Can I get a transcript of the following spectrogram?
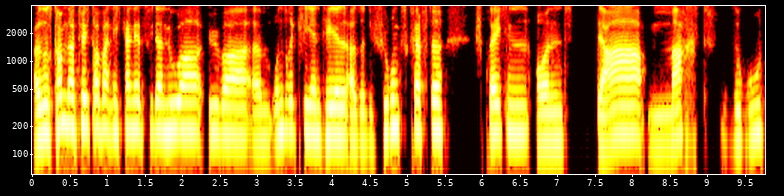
Also es kommt natürlich darauf an, ich kann jetzt wieder nur über ähm, unsere Klientel, also die Führungskräfte sprechen und da macht so gut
